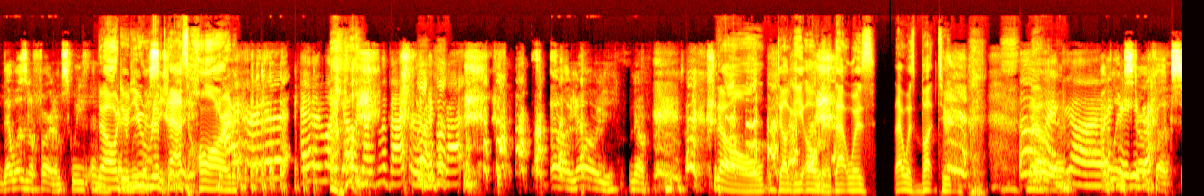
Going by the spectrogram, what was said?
That wasn't a fart. I'm squeezing. I'm No, dude, you my ripped seat. ass I hard. heard it, and I'm like, oh, that's in the bathroom. I forgot. oh no, no. No, Dougie, own it. That was that was butt tooting. Oh No. my god! I blame hate you guys. Starcucks.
